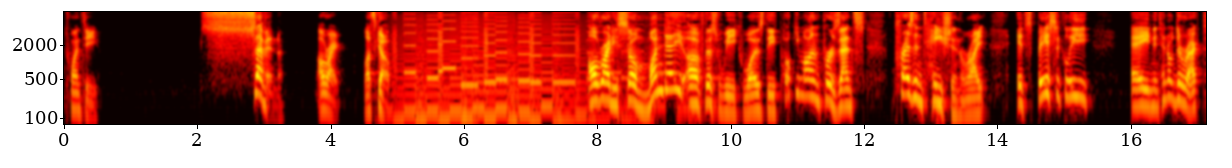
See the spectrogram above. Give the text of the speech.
27. All right, let's go. Alrighty, so Monday of this week was the Pokemon Presents presentation, right? It's basically a Nintendo Direct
